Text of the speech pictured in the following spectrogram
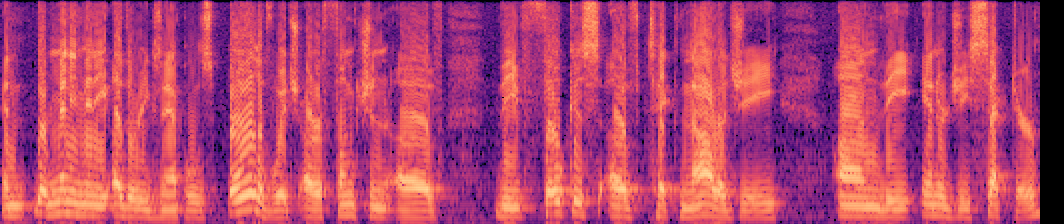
And there are many, many other examples, all of which are a function of the focus of technology on the energy sector,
